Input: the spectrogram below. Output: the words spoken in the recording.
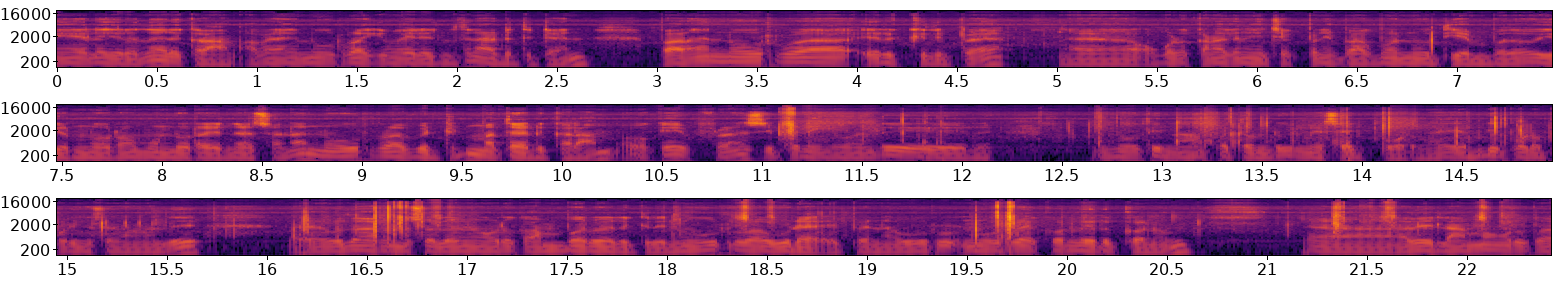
மேலே இருந்தால் எடுக்கலாம். அப்போ எனக்கு நூறுரூவாய்க்கு மேலே இருந்து நான் எடுத்துட்டேன். பாருங்கள் நூறுரூவா இருக்குது இப்போ. அஹ் உங்களுக்கு கணக்கு நீங்கள் செக் பண்ணி பார்க்கும்போது நூற்றி எண்பதோ இருநூறுவா முந்நூறுவா இருந்தால் சொன்னால் நூறுரூவா விட்டுட்டு மற்ற எடுக்கலாம். ஓகே ஃப்ரெண்ட்ஸ் இப்போ நீங்கள் வந்து நூற்றி நாற்பத்தொன்றுக்கு மெசேஜ் போடுங்க. எப்படி போட போகிறீங்கன்னு சொன்னால் வந்து உதாரணம் சொல்லணும் ஒரு ஐம்பது ரூபா இருக்குது. நூறுரூவா கூட இப்போ நூறு நூறுரூவா அக்கௌண்ட்டில் இருக்கணும். அது இல்லாமல் உங்களுக்கு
